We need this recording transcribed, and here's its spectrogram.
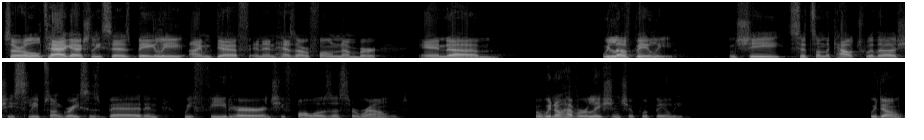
So her little tag actually says, Bailey, I'm deaf, and then has our phone number. And um, we love Bailey. And she sits on the couch with us. She sleeps on Grace's bed, and we feed her, and she follows us around. But we don't have a relationship with Bailey. We don't.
